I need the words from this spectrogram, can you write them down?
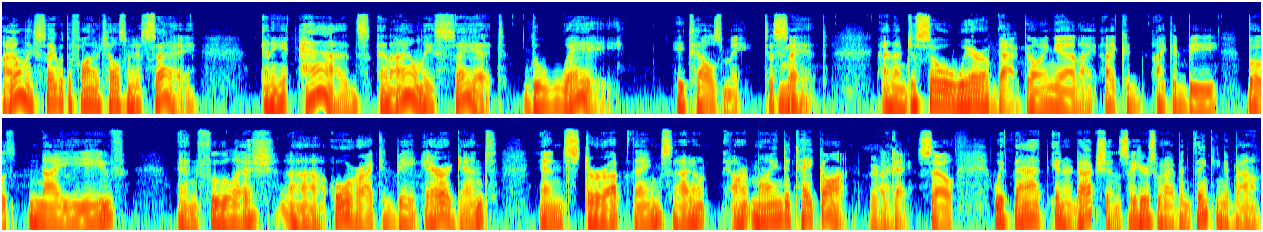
I only say what the Father tells me to say. And he adds, and I only say it the way he tells me to say mm. it. And I'm just so aware of that going in. I, I could I could be both naive and foolish, uh, or I could be arrogant and stir up things that I don't aren't mine to take on. Right. Okay, so with that introduction, so here's what I've been thinking about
